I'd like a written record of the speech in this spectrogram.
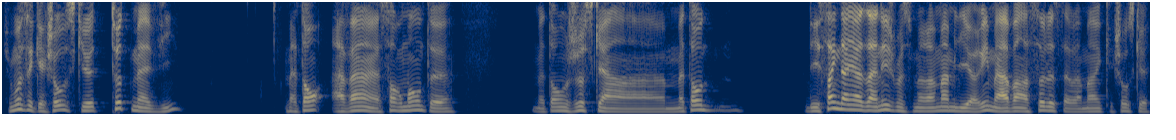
Puis moi, c'est quelque chose que toute ma vie, mettons, avant, ça remonte, euh, mettons, jusqu'en, mettons, les cinq dernières années, je me suis vraiment amélioré, mais avant ça, c'était vraiment quelque chose que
